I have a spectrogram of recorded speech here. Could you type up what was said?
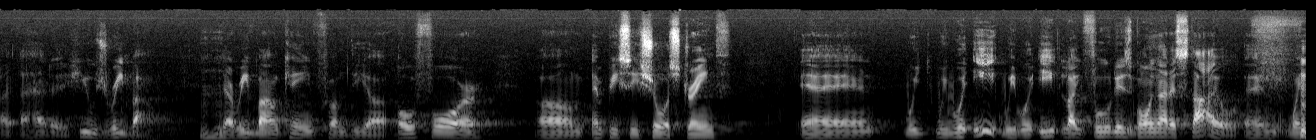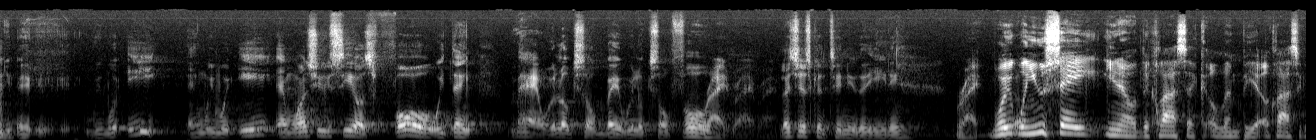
I, I had a huge rebound. That rebound came from the uh, 04 um, NPC Show of Strength. And we, we would eat. We would eat like food is going out of style. And when you, we would eat, and we would eat, and once you see us full, we think, man, we look so big, we look so full. Right, right, right. Let's just continue the eating. Right. When, when you say you know the classic Olympia, a classic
